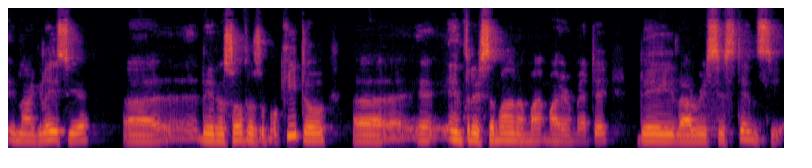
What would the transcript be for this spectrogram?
en la iglesia, Uh, de nosotros un poquito uh, entre semana mayormente de la resistencia.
